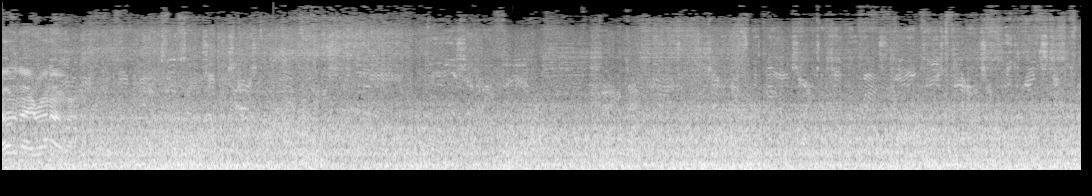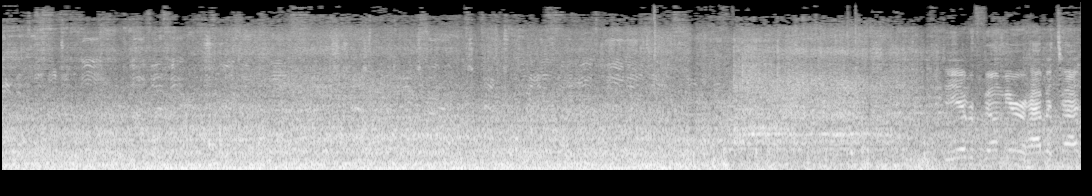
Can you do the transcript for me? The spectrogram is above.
hell did I run over? Do you ever film your habitat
